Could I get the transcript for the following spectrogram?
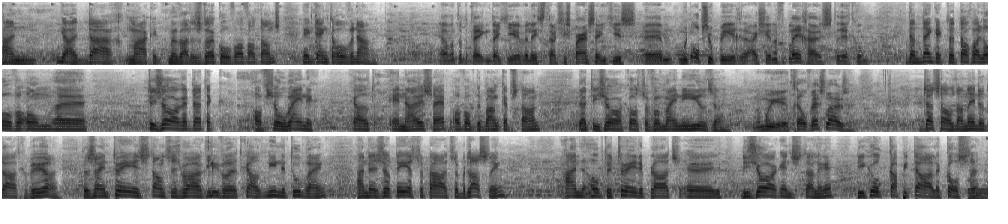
En ja, daar maak ik me wel eens druk over. Of althans, ik denk erover na. Ja, want dat betekent dat je wellicht straks je spaarcentjes eh, moet opsoeperen als je in een verpleeghuis terechtkomt. Dan denk ik er toch wel over om uh, te zorgen dat ik of zo weinig geld in huis heb of op de bank heb staan... dat die zorgkosten voor mij niet heel zijn. Dan moet je het geld wegsluizen. Dat zal dan inderdaad gebeuren. Er zijn twee instanties waar ik liever het geld niet naartoe breng. En dat is op de eerste plaats de belasting. En op de tweede plaats uh, die zorginstellingen die ook kapitalen kosten.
